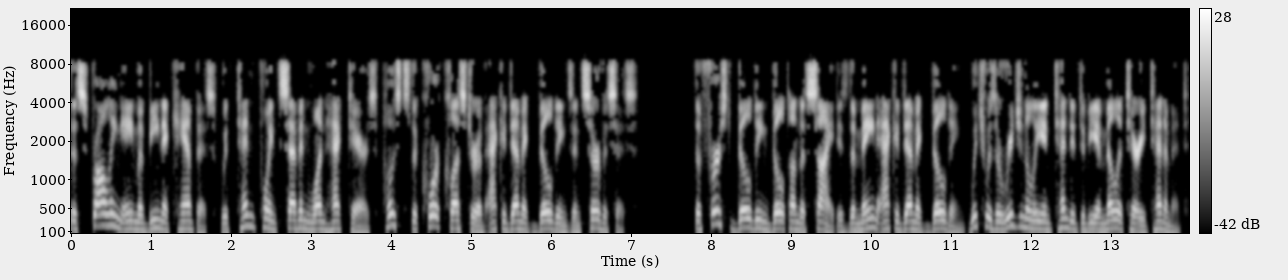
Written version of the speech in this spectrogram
The sprawling A. Mabini campus, with 10.71 hectares, hosts the core cluster of academic buildings and services. The first building built on the site is the main academic building, which was originally intended to be a military tenement.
